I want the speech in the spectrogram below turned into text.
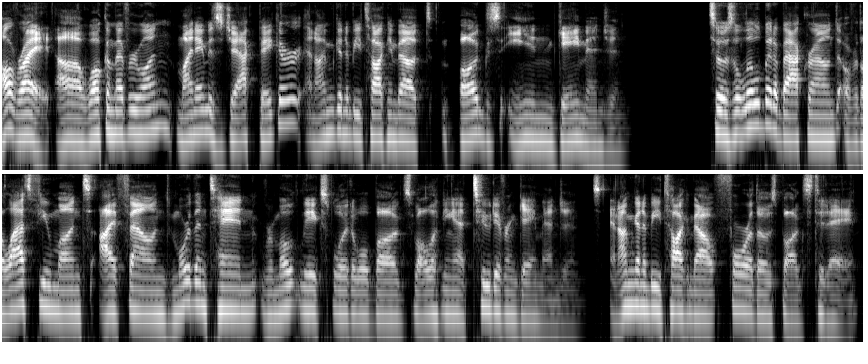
All right. Uh, welcome, everyone. My name is Jack Baker, and I'm going to be talking about bugs in Game Engine. So, as a little bit of background, over the last few months, I've found more than 10 remotely exploitable bugs while looking at two different game engines. And I'm going to be talking about four of those bugs today.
